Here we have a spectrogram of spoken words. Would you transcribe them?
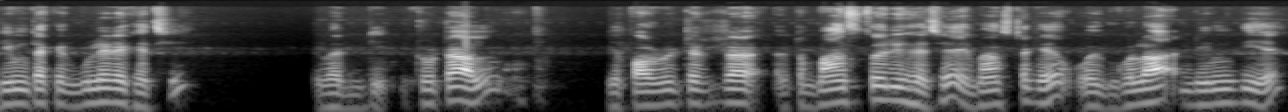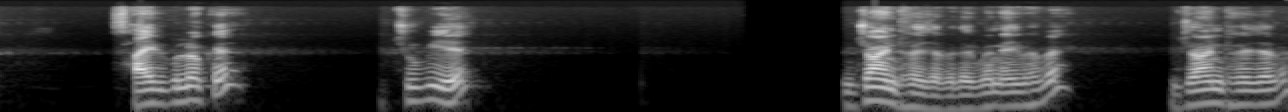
ডিমটাকে গুলে রেখেছি, এবার টোটাল যে পাউরুটিটা একটা বাঁশ তৈরি হয়েছে, এই বাঁশটাকে ওই গোলা ডিম দিয়ে সাইডগুলোকে চুবিয়ে জয়েন্ট হয়ে যাবে, দেখবেন এইভাবে জয়েন্ট হয়ে যাবে।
